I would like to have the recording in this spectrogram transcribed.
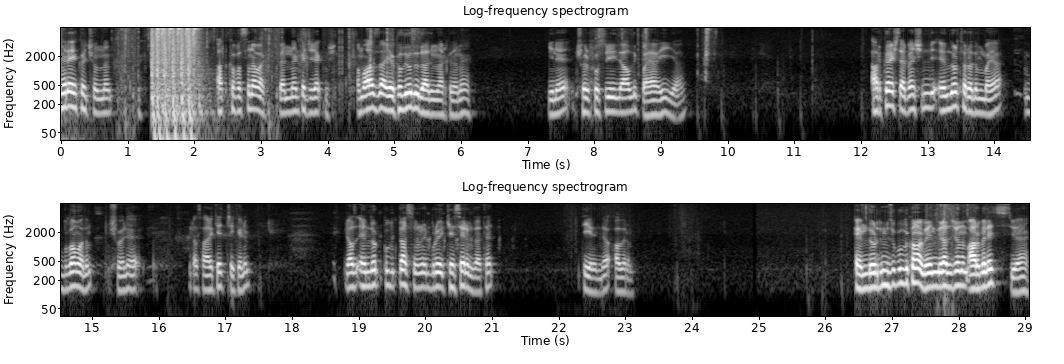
Nereye kaçıyorsun lan? At kafasına bak. Benden kaçacakmış. Ama az daha yakalıyordu daha demin arkadan ha. Yine çöl fasulyeyle aldık. Bayağı iyi ya. Arkadaşlar ben şimdi M4 aradım bayağı. Bulamadım. Şöyle biraz hareket çekelim. Biraz M4 bulduktan sonra burayı keserim zaten. Diğerini de alırım. M4'ümüzü bulduk ama benim biraz canım arbalet istiyor ha.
